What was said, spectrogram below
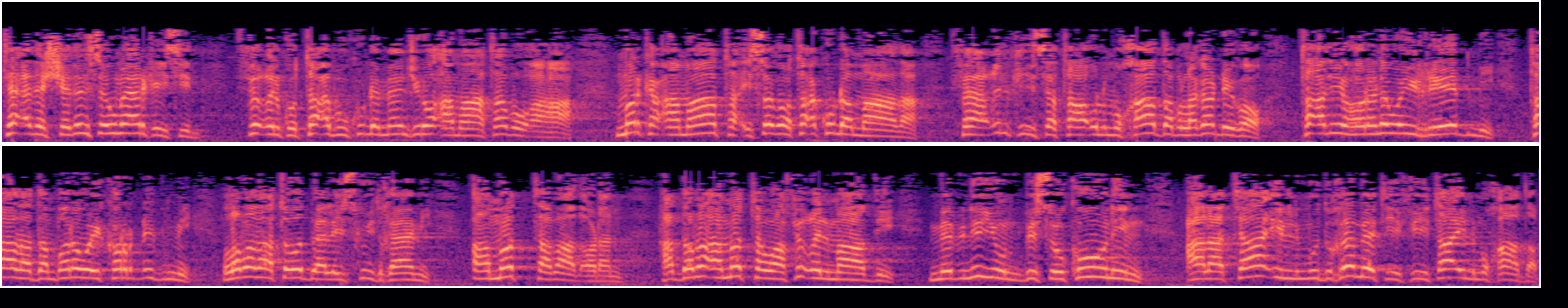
ta'da shadan sawma arkaysid ficilku ta buu ku dhammaan jiro amaata buu ahaa. Marka amaata isagoo ta ku dhammaada faacilkiisa taa'ulmukhaadab laga dhigo ta'dii horena way reebmi ta'da dambena way kor dhigmi labadaa ta'ood baa laysku idqaami. Amata baad odhan. Haddaba amata waa ficil maadi mabniyun bisukuunin calaa taa'i lmudqamati fii taa'i lmukhaadab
